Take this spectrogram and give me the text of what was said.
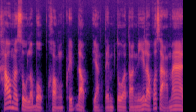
เข้ามาสู่ระบบของ Clipdop อย่างเต็มตัวตอนนี้เราก็สามารถ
